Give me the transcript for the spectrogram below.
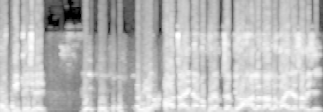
દુખી થઈ જાય. આ ચાઇના નો પ્રેમ સમજો હાલત હાલ વાયરસ આવી જાય.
